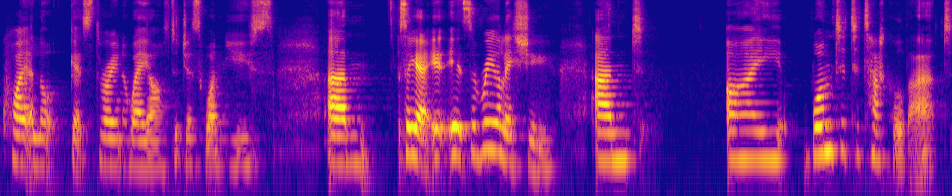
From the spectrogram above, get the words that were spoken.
quite a lot gets thrown away after just one use. Um, so, yeah, it, it's a real issue. And I wanted to tackle that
